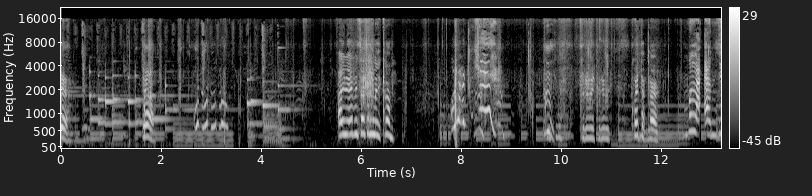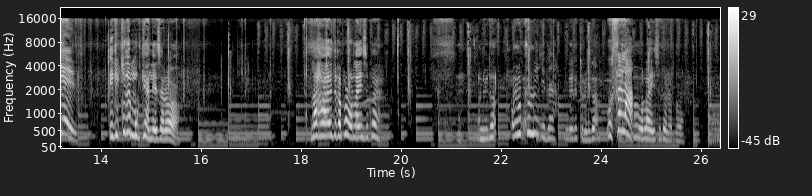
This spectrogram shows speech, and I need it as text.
야 아이 애비 짜중리 컴 들으위 들으위快닦나 Wala MJ. 이제 길에 먹게 할래 서로 라하 애들 앞으로 올라있어 그 아니다 Ano tumili ba? 내리 들으위다 Usala. 올라있어 더라고 Magsari na mamila. 올라주시세요 Mara. Skin juice you. Apa mu? Sabi niyo. 다다다 오다 넥타스 사종 제라 말이밀라 굴리 굴리 거야 굴리 굴리 굴리 두준 할라나 그러비데 얘들 가라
